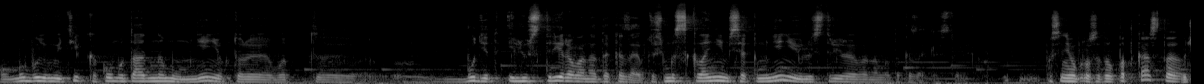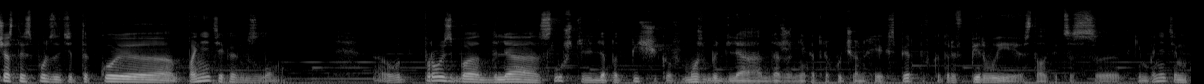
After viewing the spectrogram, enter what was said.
мы будем идти к какому-то одному мнению, которое вот э, будет иллюстрировано доказательством. То есть мы склонимся к мнению иллюстрированному доказательству. Последний вопрос этого подкаста. Вы часто используете такое понятие, как взлом. Вот просьба для слушателей, для подписчиков, может быть, для даже некоторых ученых и экспертов, которые впервые сталкиваются с таким понятием,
